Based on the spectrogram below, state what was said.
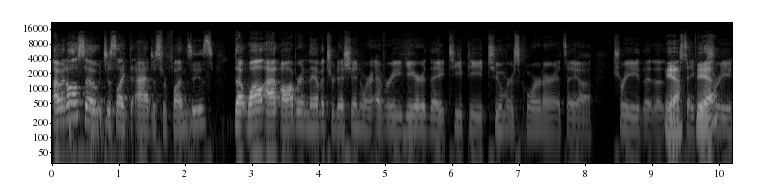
I would also just like to add, just for funsies, that while at Auburn, they have a tradition where every year they TP Toomer's Corner. It's a uh, tree, the, the Yeah, sacred yeah. tree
